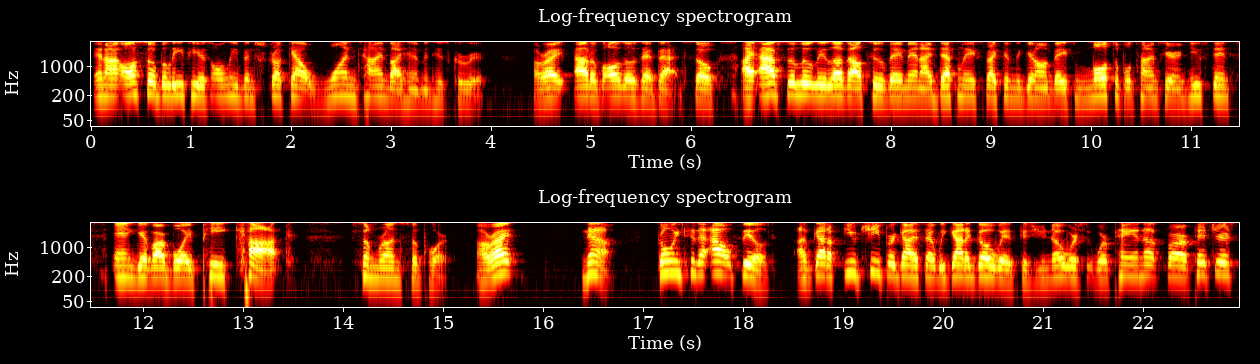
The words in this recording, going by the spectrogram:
And I also believe he has only been struck out one time by him in his career all right, out of all those at bats. So I absolutely love Altuve, man. I definitely expect him to get on base multiple times here in Houston and give our boy Peacock some run support. All right, now going to the outfield. I've got a few cheaper guys that we got to go with because you know we're, we're paying up for our pitchers.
